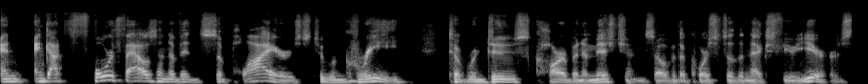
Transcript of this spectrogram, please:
and and got 4000 of its suppliers to agree to reduce carbon emissions over the course of the next few years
